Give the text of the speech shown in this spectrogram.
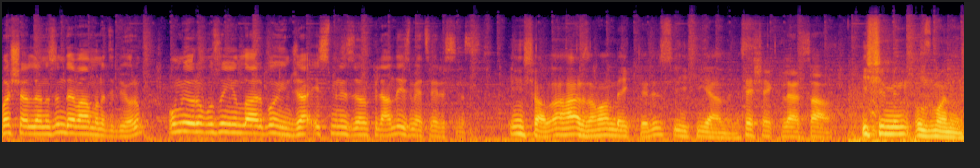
başarılarınızın devamını diliyorum. Umuyorum uzun yıllar boyunca isminizle ön planda hizmet verirsiniz. İnşallah her zaman bekleriz. İyi ki geldiniz. Teşekkürler, sağ olun. İşimin uzmanıyım.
